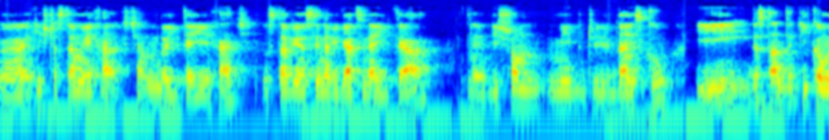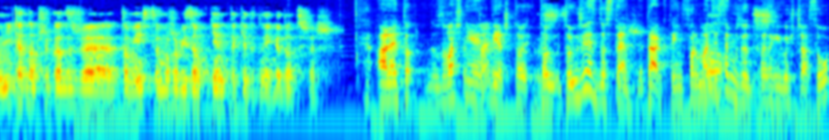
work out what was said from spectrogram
e, jakiś czas temu jecha, chciałem do Ikei jechać, ustawiłem sobie nawigację na Ikea, najbliższą mi, czyli w Gdańsku i dostałem taki komunikat na przykład, że to miejsce może być zamknięte, kiedy do niego dotrzesz. Ale to no właśnie, Tak, wiesz, to, to to, już jest dostępne, tak, te informacje No, są już od jakiegoś czasu,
